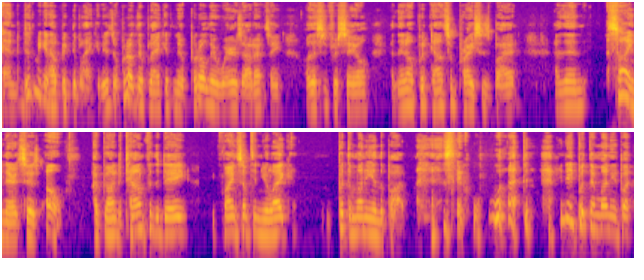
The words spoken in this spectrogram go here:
and it doesn't make it how big the blanket is. They'll put out their blanket and they'll put all their wares out and say, "Oh, this is for sale," and then they'll put down some prices by it, and then a sign there it says, "Oh, I've gone to town for the day. Find something you like." Put the money in the pot. it's like what? And they put their money in the pot,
